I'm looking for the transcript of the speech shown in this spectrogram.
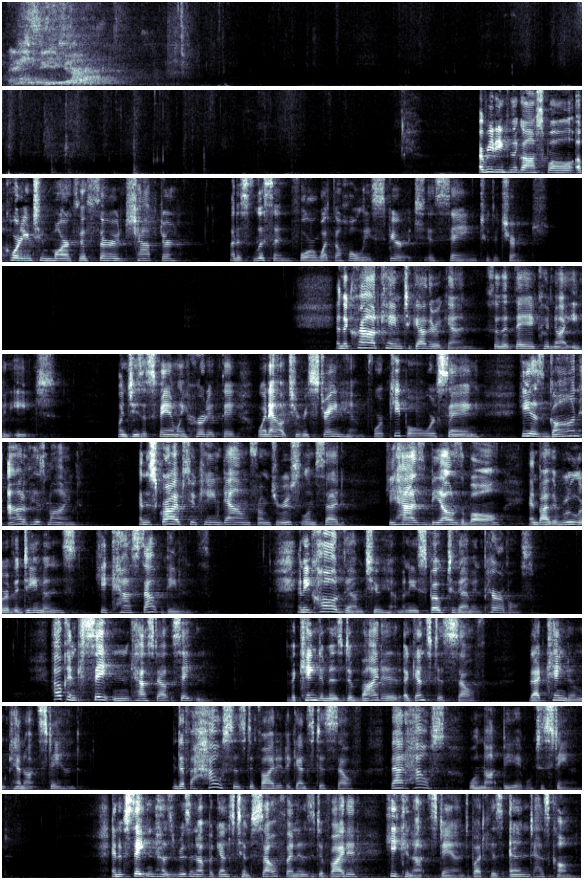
Thanks be to God. A reading from the Gospel according to Mark, the third chapter. Let us listen for what the Holy Spirit is saying to the church. And the crowd came together again so that they could not even eat. When Jesus' family heard it, they went out to restrain him, for people were saying, He has gone out of his mind. And the scribes who came down from Jerusalem said, He has Beelzebul, and by the ruler of the demons, he casts out demons. And he called them to him, and he spoke to them in parables. How can Satan cast out Satan? If a kingdom is divided against itself, that kingdom cannot stand. And if a house is divided against itself, that house will not be able to stand. And if Satan has risen up against himself and is divided, he cannot stand, but his end has come.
